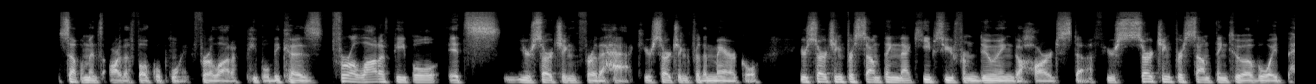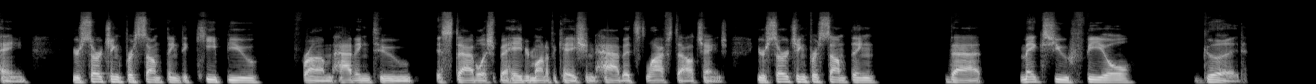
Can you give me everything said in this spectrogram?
supplements are the focal point for a lot of people because for a lot of people, it's you're searching for the hack, you're searching for the miracle, you're searching for something that keeps you from doing the hard stuff, you're searching for something to avoid pain, you're searching for something to keep you from having to establish behavior modification, habits, lifestyle change. You're searching for something that makes you feel good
